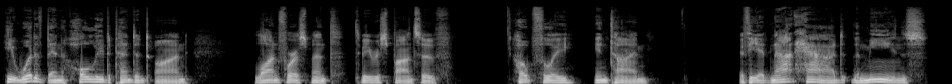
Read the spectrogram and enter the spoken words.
he would have been wholly dependent on law enforcement to be responsive, hopefully in time. If he had not had the means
